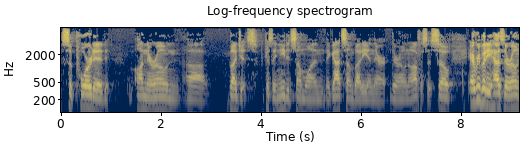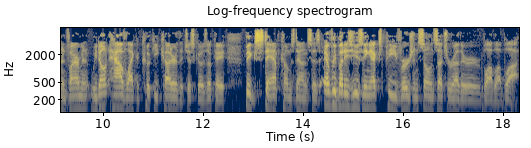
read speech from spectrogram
supported on their own uh, budgets because they needed someone. They got somebody in their, their own offices. So everybody has their own environment. We don't have like a cookie cutter that just goes, okay, big stamp comes down and says, everybody's using XP version so and such or other, blah, blah, blah.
